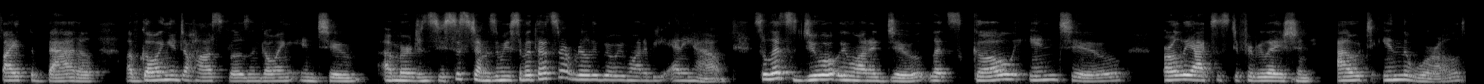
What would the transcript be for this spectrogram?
fight the battle of going into hospitals and going into emergency systems. And we said, but that's not really where we want to be anyhow. So let's do what we want to do. Let's go into early access defibrillation out in the world.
